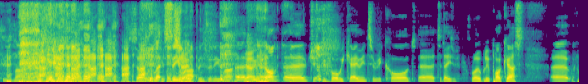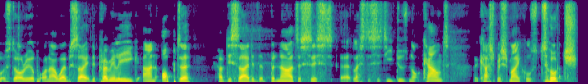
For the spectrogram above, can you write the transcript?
Umar. so let's see what happens with Umar. Uh, Yeah. Moving on, uh, just before we came in to record uh, today's Royal Blue podcast, uh, we put a story up on our website. The Premier League and Opta have decided that Bernard's assist at Leicester City does not count. That Kasper Schmeichel's touch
